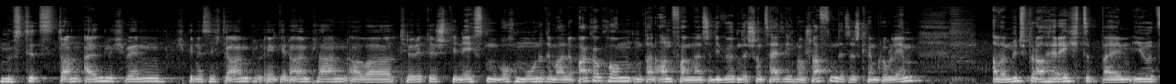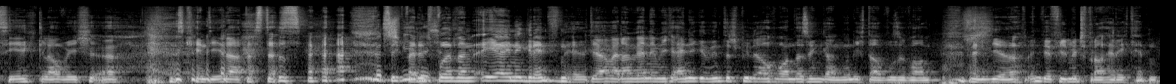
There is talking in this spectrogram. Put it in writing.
müsste jetzt dann eigentlich, wenn, ich bin jetzt nicht genau im, äh, genau im Plan, aber theoretisch die nächsten Wochen, Monate mal der Bagger kommen und dann anfangen. Also die würden das schon zeitlich noch schaffen, das ist kein Problem. Aber Mitspracherecht beim IOC, glaube ich, äh, das kennt jeder, dass das sich bei den Sportlern eher in den Grenzen hält, ja, weil dann wären nämlich einige Winterspiele auch woanders hingegangen und nicht da, wo sie waren, wenn wir, wenn wir viel Mitspracherecht hätten.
